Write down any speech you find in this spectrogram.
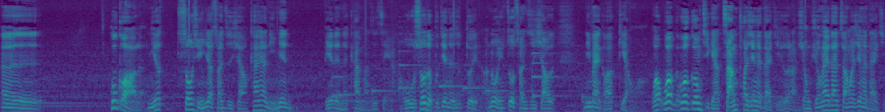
呃，Google 好了，你要搜寻一下传直销，看看里面别人的看法是怎样。我说的不见得是对的。如果你做传直销的，你卖给我屌啊！我我我讲一件昨发生的代志好了，熊熊爱单昨发生的代志。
